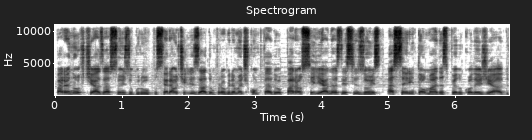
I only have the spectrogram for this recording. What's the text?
Para nortear as ações do grupo, será utilizado um programa de computador para auxiliar nas decisões a serem tomadas pelo colegiado.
